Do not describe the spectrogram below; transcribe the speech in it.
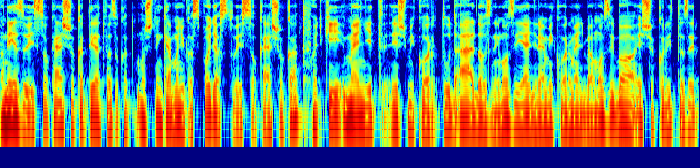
a nézői szokásokat, illetve azokat most inkább mondjuk az fogyasztói szokásokat, hogy ki mennyit és mikor tud áldozni mozi egyre, mikor megy be a moziba, és akkor itt azért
